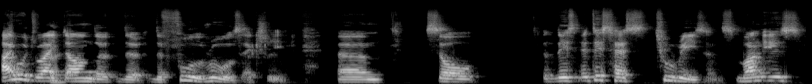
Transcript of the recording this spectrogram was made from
i would write down the, the the full rules actually. Um, so this this has two reasons. One is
